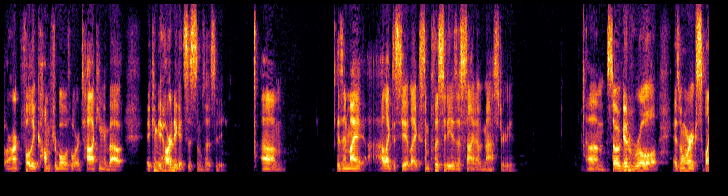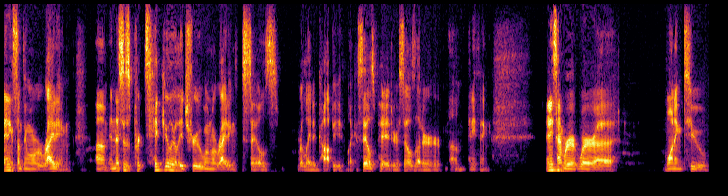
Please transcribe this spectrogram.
aren't fully comfortable with what we're talking about it can be hard to get to simplicity um because in my i like to see it like simplicity is a sign of mastery um, so a good rule is when we're explaining something, when we're writing, um, and this is particularly true when we're writing sales related copy, like a sales page or a sales letter, or, um, anything. Anytime we're, we're uh, wanting to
